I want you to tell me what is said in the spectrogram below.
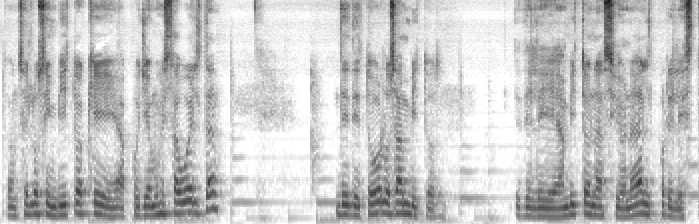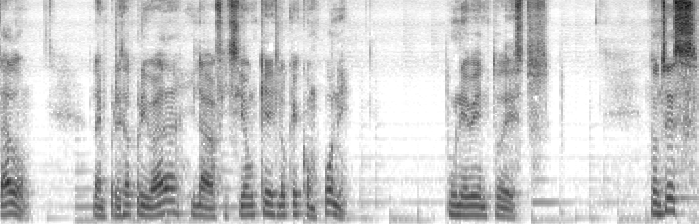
Entonces los invito a que apoyemos esta vuelta desde todos los ámbitos, desde el ámbito nacional, por el Estado, la empresa privada y la afición que es lo que compone un evento de estos. Entonces,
